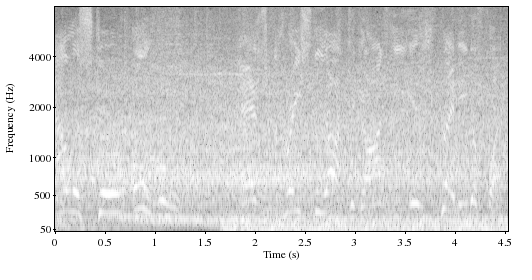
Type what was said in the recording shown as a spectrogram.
Alistair Overeem has graced the octagon. He is ready to fight.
